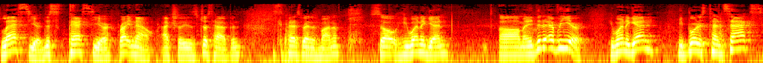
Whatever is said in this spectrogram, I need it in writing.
last year, this past year, right now, actually, this just happened. This is the past Minor. So he went again, um, and he did it every year. He went again. He brought his ten sacks.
